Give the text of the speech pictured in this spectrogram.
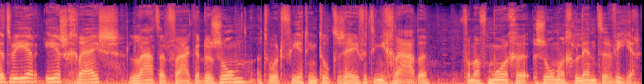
Het weer eerst grijs, later vaker de zon. Het wordt 14 tot 17 graden. Vanaf morgen zonnig lenteweer.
